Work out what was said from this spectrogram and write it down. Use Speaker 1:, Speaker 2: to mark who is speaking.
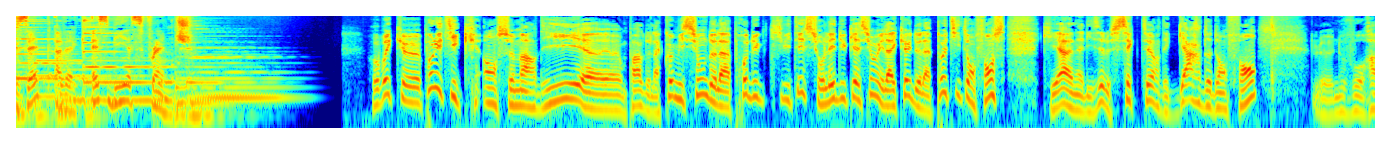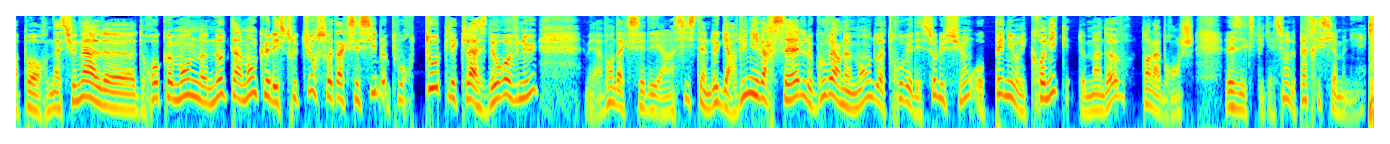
Speaker 1: Vous êtes avec SBS French.
Speaker 2: Rubrique euh, politique en ce mardi, euh, on parle de la commission de la productivité sur l'éducation et l'accueil de la petite enfance qui a analysé le secteur des gardes d'enfants. Le nouveau rapport national euh, recommande notamment que les structures soient accessibles pour toutes les classes de revenus. Mais avant d'accéder à un système de garde universel, le gouvernement doit trouver des solutions aux pénuries chroniques de main-d'œuvre dans la branche. Les explications de Patricia Meunier.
